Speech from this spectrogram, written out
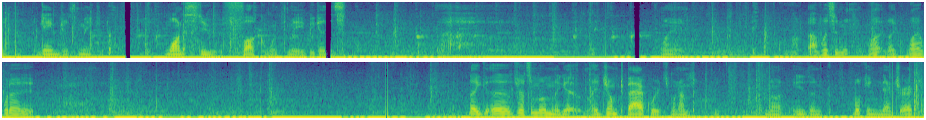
game just make wants to fuck with me because wait I wasn't what like why would I like uh just a moment ago I jumped backwards when I'm not even looking that direction.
